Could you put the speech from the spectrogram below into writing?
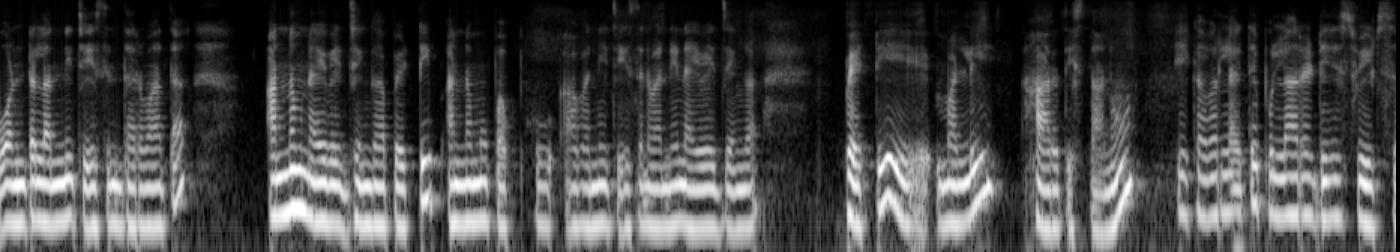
వంటలన్నీ చేసిన తర్వాత అన్నం నైవేద్యంగా పెట్టి అన్నము పప్పు అవన్నీ చేసినవన్నీ నైవేద్యంగా పెట్టి మళ్ళీ హారతిస్తాను. ఈ కవర్లో అయితే పుల్లారెడ్డి స్వీట్స్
